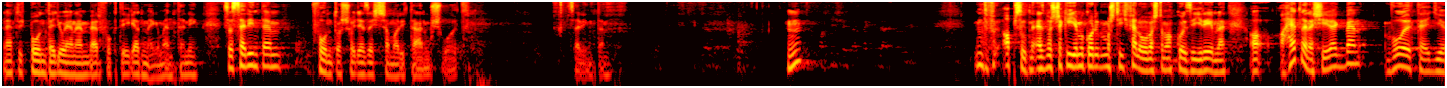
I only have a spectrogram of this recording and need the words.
lehet, hogy pont egy olyan ember fog téged megmenteni. Szóval szerintem fontos, hogy ez egy samaritánus volt. Szerintem. Hm? Abszolút, ez most csak így, amikor most így felolvastam, akkor ez így rém. A, a 70-es években volt egy,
